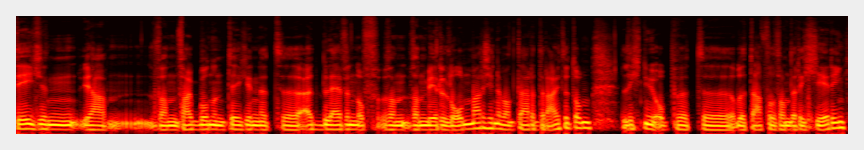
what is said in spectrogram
tegen, ja, van vakbonden tegen het uh, uitblijven of van, van meer loonmarge, want daar draait het om, ligt nu op, het, uh, op de tafel van de regering.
